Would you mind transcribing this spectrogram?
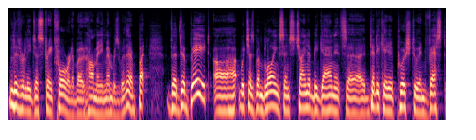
literally just straightforward about how many members were there. But the debate, uh, which has been blowing since China began its uh, dedicated push to invest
